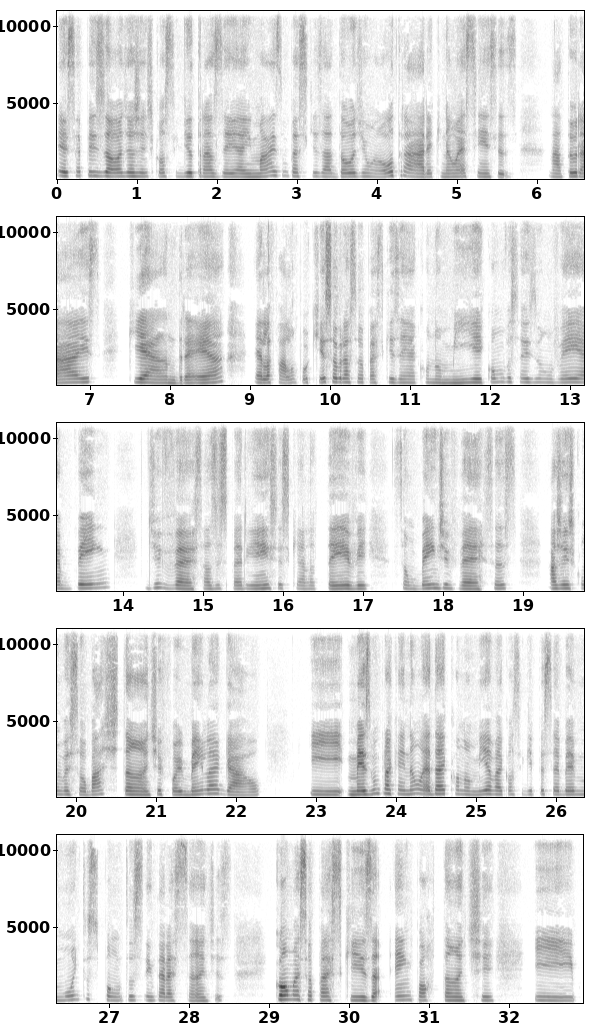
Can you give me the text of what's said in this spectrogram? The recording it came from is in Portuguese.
Esse episódio a gente conseguiu trazer aí mais um pesquisador de uma outra área que não é ciências naturais, que é a Andrea. Ela fala um pouquinho sobre a sua pesquisa em economia e como vocês vão ver é bem diversa. As experiências que ela teve são bem diversas. A gente conversou bastante, foi bem legal. E mesmo para quem não é da economia, vai conseguir perceber muitos pontos interessantes, como essa pesquisa é importante e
